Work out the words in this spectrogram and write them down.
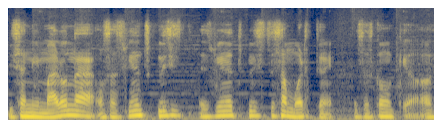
Y se animaron a. O sea, es bien explícito, es bien explícita esa muerte. O sea, es como que. Ay.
